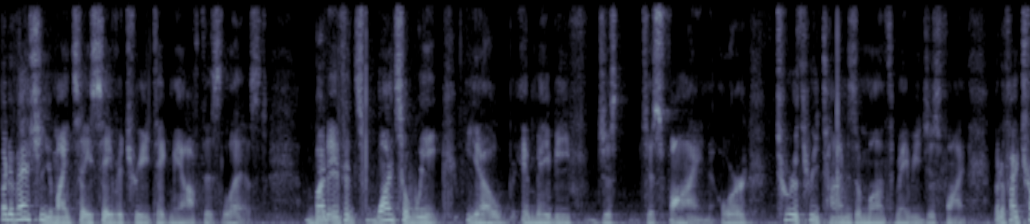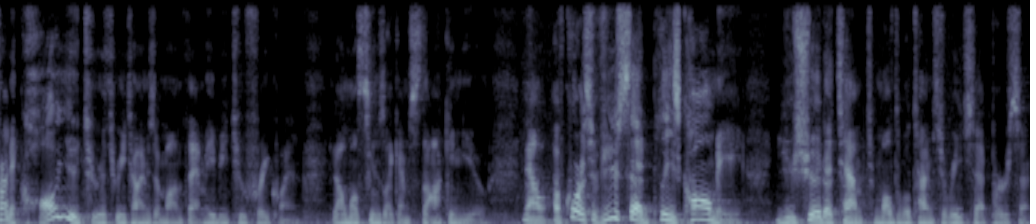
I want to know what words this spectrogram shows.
but eventually you might say, save a tree, take me off this list. But if it's once a week, you know, it may be just just fine, or two or three times a month, maybe just fine. But if I try to call you two or three times a month, that may be too frequent. It almost seems like I'm stalking you. Now, of course, if you said, please call me, you should attempt multiple times to reach that person.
